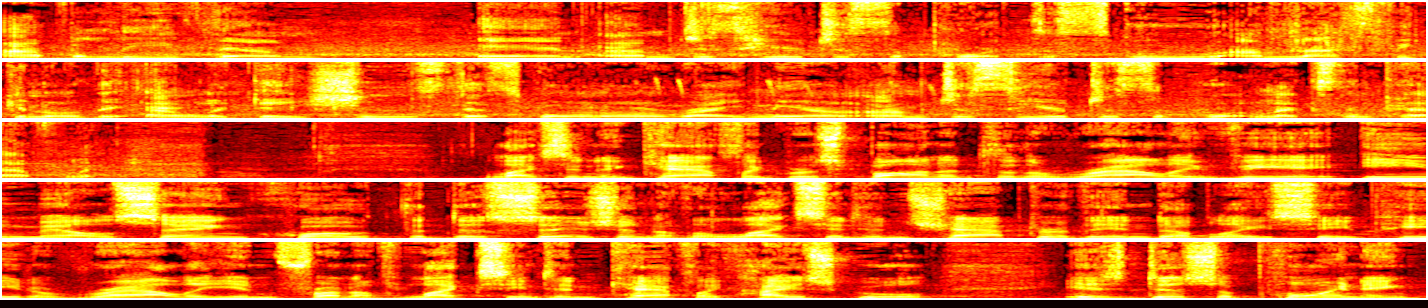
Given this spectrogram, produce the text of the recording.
I believe them and I'm just here to support the school. I'm not speaking on the allegations that's going on right now. I'm just here to support Lexington Catholic. Lexington Catholic responded to the rally via email saying, quote, the decision of the Lexington chapter of the NAACP to rally in front of Lexington Catholic High School is disappointing.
